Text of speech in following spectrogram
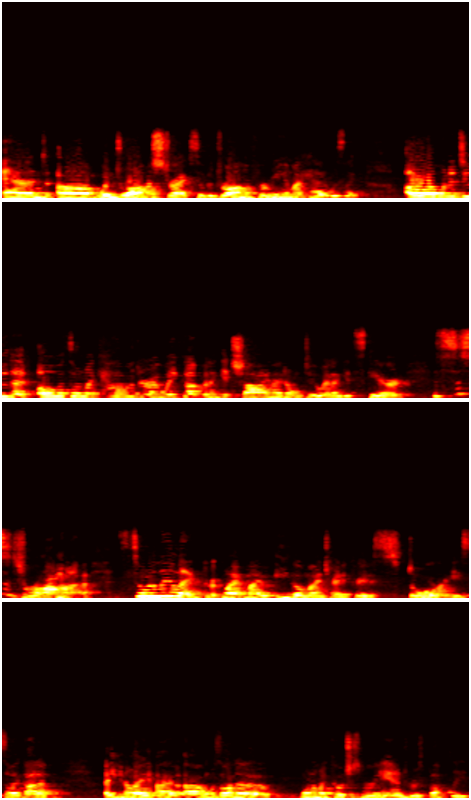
And um, when drama strikes, so the drama for me in my head was like, oh, I want to do that. Oh, it's on my calendar. I wake up and I get shy and I don't do it. I get scared. It's just a drama. It's totally like my, my ego mind trying to create a story. So I got a, you know, I, I um, was on a, one of my coaches, Maria Andrews Buckley,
